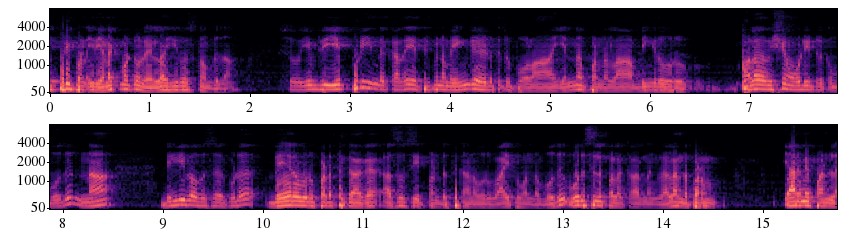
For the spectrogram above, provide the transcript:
எப்படி பண்ண இது எனக்கு மட்டும் இல்லை எல்லா ஹீரோஸ்க்கும் அப்படி தான் ஸோ இது எப்படி இந்த கதையை திருப்பி நம்ம எங்கே எடுத்துகிட்டு போகலாம் என்ன பண்ணலாம் அப்படிங்கிற ஒரு பல விஷயம் ஓடிட்டு இருக்கும்போது நான் டில்லி பாபு சார் கூட வேற ஒரு படத்துக்காக அசோசியேட் பண்ணுறதுக்கான ஒரு வாய்ப்பு வந்தபோது ஒரு சில பல காரணங்களால் அந்த படம் யாருமே பண்ணல.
